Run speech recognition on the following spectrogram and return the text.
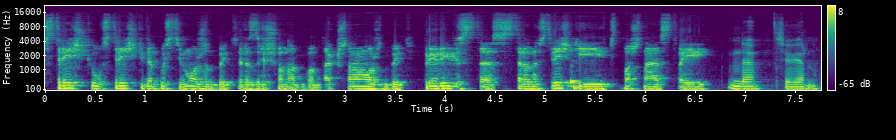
встречки, у встречки, допустим, может быть разрешен обгон, так что она может быть прерывистая со стороны встречки и сплошная с твоей. Да, все верно.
